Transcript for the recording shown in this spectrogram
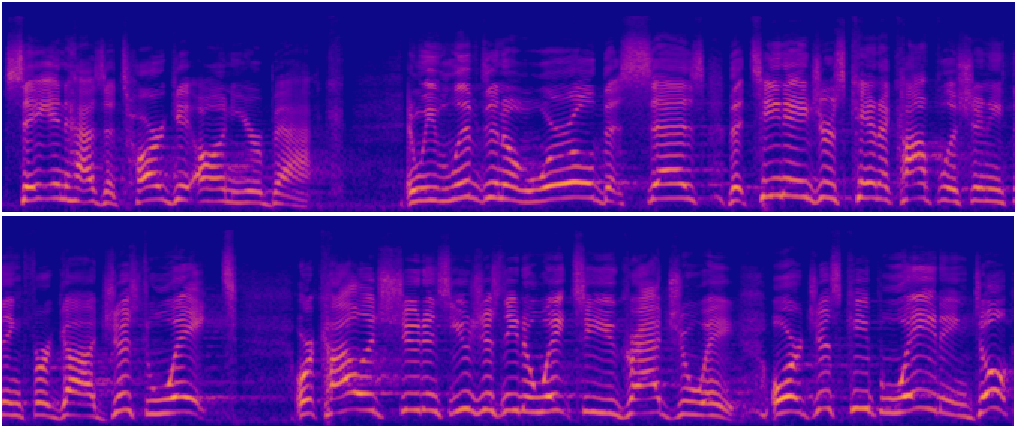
Satan has a target on your back. And we've lived in a world that says that teenagers can't accomplish anything for God. Just wait. Or college students, you just need to wait till you graduate. Or just keep waiting. Don't,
